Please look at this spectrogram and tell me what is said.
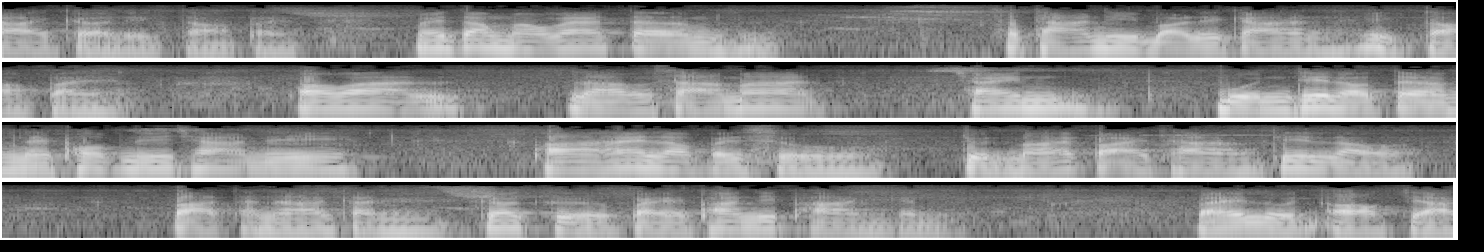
ตายเกิดอีกต่อไป ไม่ต้องมาแวะเติมสถานีบริการอีกต่อไป เพราะว่าเราสามารถใช้บุญที่เราเติมในภพนี้ชาตินี้ พาให้เราไปสู่จุดหมายปลายทางที่เราปรารถนากัน ก็คือไปพระนิพพานกัน ไปหลุดออกจาก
